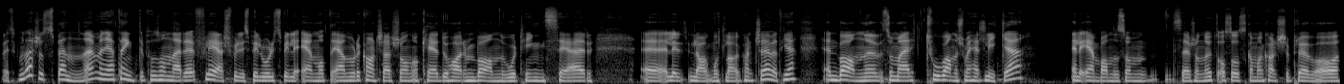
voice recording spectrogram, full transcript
Jeg vet ikke om det er så spennende, men jeg tenkte på sånn flerspillerspill hvor du spiller én mot én, hvor det kanskje er sånn OK, du har en bane hvor ting ser eh, Eller lag mot lag, kanskje. vet ikke. En bane som er to baner som er helt like. Eller én bane som ser sånn ut, og så skal man kanskje prøve å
